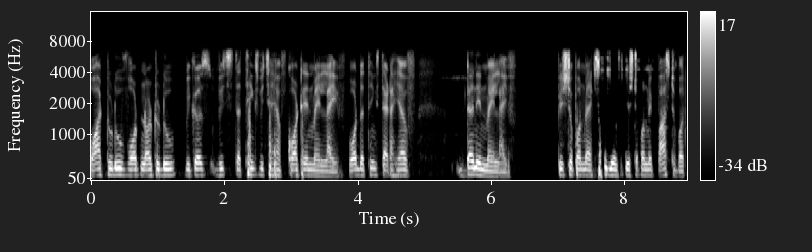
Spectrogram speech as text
what to do what not to do because which the things which i have caught in my life what the things that i have done in my life based upon my experience based upon my past work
